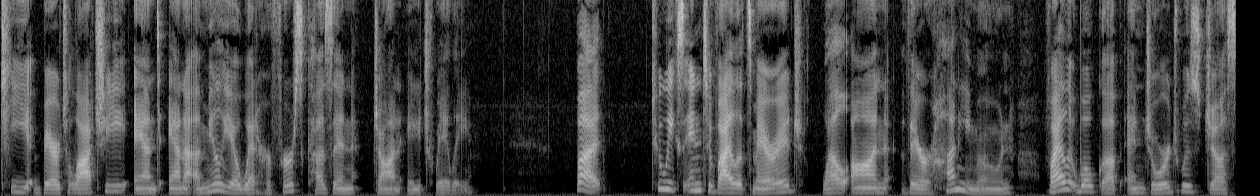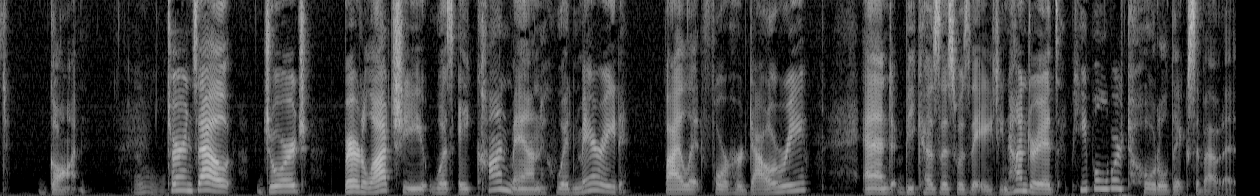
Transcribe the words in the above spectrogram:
T. Bertolacci, and Anna Amelia wed her first cousin, John H. Whaley. But two weeks into Violet's marriage, while on their honeymoon, Violet woke up and George was just gone. Ooh. Turns out George Bertolacci was a con man who had married Violet for her dowry. And because this was the 1800s, people were total dicks about it.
